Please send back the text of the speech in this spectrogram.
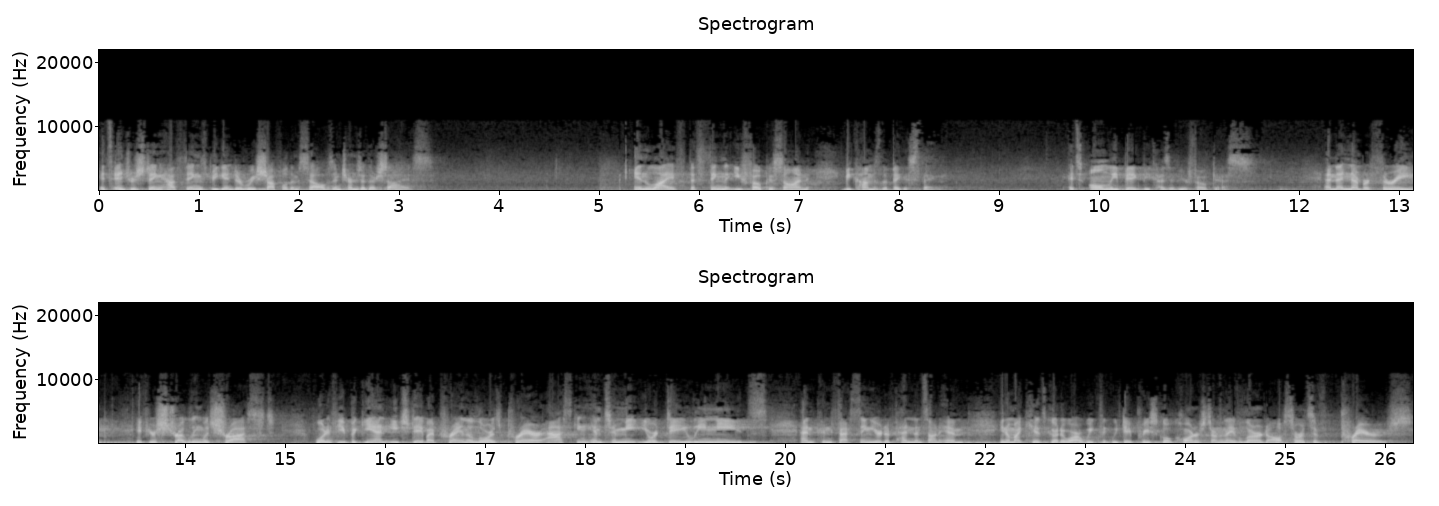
it's interesting how things begin to reshuffle themselves in terms of their size. In life, the thing that you focus on becomes the biggest thing. It's only big because of your focus. And then, number three, if you're struggling with trust, what if you began each day by praying the Lord's Prayer, asking Him to meet your daily needs and confessing your dependence on Him? You know, my kids go to our weekly, weekday preschool Cornerstone and they've learned all sorts of prayers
